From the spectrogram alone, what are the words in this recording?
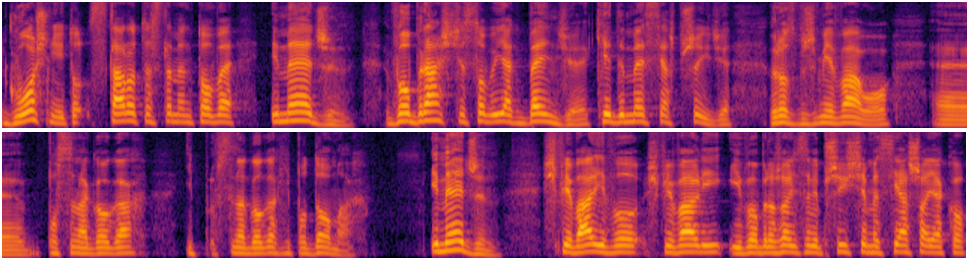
głośniej to starotestamentowe imagine. Wyobraźcie sobie, jak będzie, kiedy Mesjasz przyjdzie, rozbrzmiewało e, po synagogach i w synagogach i po domach. Imagine. Śpiewali, śpiewali i wyobrażali sobie przyjście Mesjasza jako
